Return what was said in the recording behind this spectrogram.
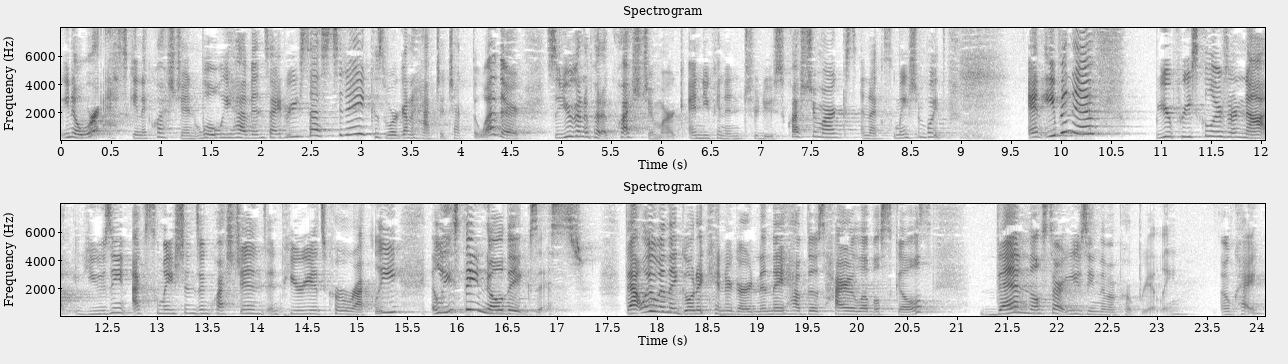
you know, we're asking a question. Will we have inside recess today? Because we're going to have to check the weather. So you're going to put a question mark and you can introduce question marks and exclamation points. And even if your preschoolers are not using exclamations and questions and periods correctly, at least they know they exist. That way, when they go to kindergarten and they have those higher level skills, then they'll start using them appropriately. Okay?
